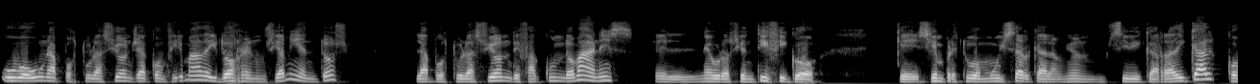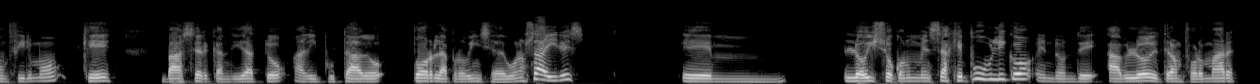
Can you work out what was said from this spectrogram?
Hubo una postulación ya confirmada y dos renunciamientos. La postulación de Facundo Manes, el neurocientífico que siempre estuvo muy cerca de la Unión Cívica Radical, confirmó que va a ser candidato a diputado por la provincia de Buenos Aires. Em, lo hizo con un mensaje público en donde habló de transformar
